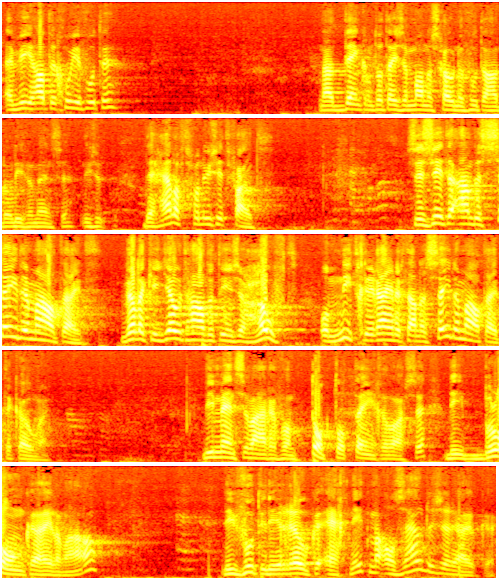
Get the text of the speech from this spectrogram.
En wie had de goede voeten? Nou, denk omdat deze mannen schone voeten hadden, lieve mensen. De helft van u zit fout. Ze zitten aan de zedermaaltijd. Welke jood haalt het in zijn hoofd om niet gereinigd aan een zedermaaltijd te komen? Die mensen waren van top tot teen gewassen. Die blonken helemaal. Die voeten die roken echt niet, maar al zouden ze ruiken.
